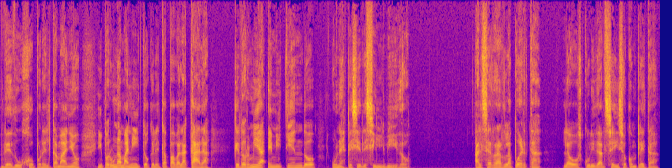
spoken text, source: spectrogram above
dedujo por el tamaño y por una manito que le tapaba la cara, que dormía emitiendo una especie de silbido. Al cerrar la puerta, la oscuridad se hizo completa,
